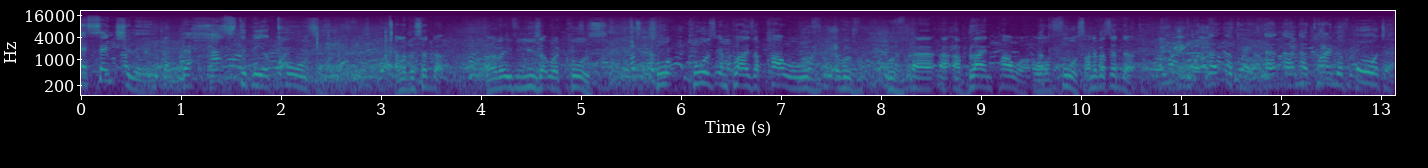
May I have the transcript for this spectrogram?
essentially there has to be a cause. I never said that. I never even used that word cause. Ca- Cause implies a power with, with, with uh, a blind power or a force. I never said that. Uh, okay, a, a, a kind of order.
